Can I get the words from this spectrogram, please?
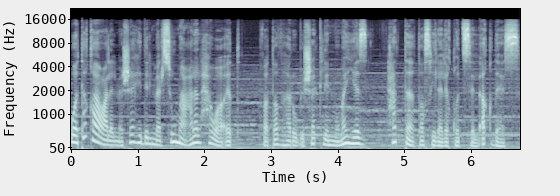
وتقع على المشاهد المرسومة على الحوائط فتظهر بشكل مميز حتى تصل لقدس الأقداس.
